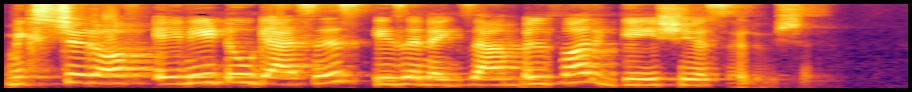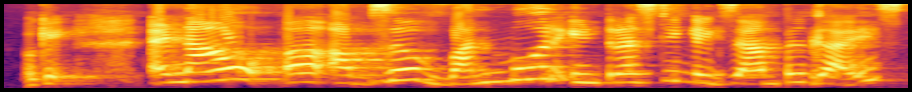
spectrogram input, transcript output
Mixture of any two gases is an example for gaseous solution. Okay. And now uh, observe one more interesting example guys.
